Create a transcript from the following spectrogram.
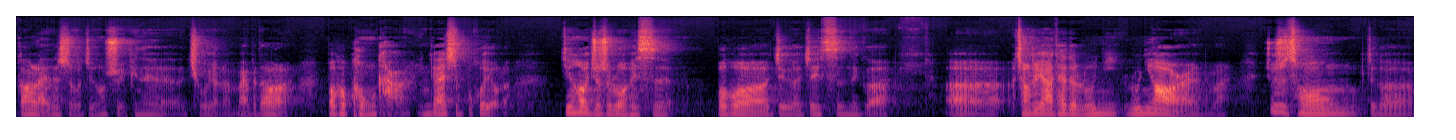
刚来的时候这种水平的球员了，买不到了。包括孔卡应该是不会有了。今后就是洛佩斯，包括这个这次那个呃长春亚泰的卢尼卢尼奥尔，对吧？就是从这个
